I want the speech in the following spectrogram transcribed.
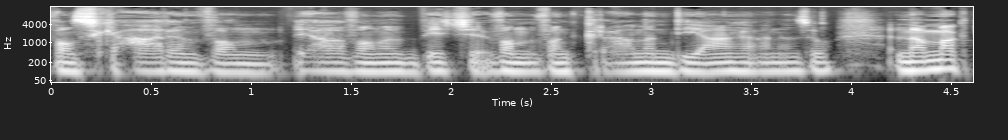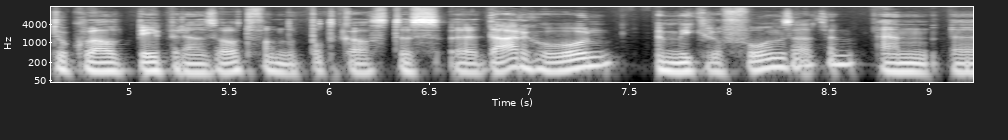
van scharen, van, ja, van een beetje van, van kranen die aangaan en zo. En dat maakt ook wel peper en zout van de podcast. Dus eh, daar gewoon een microfoon zetten en eh,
